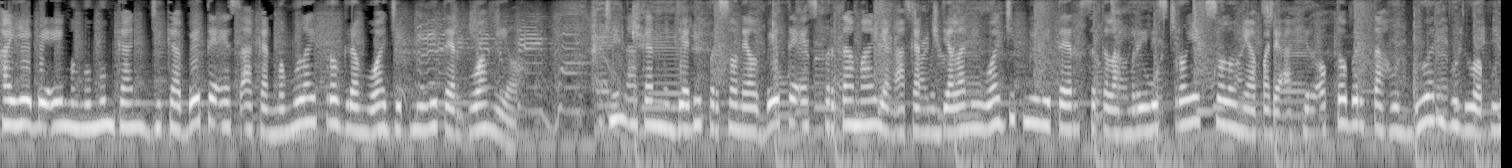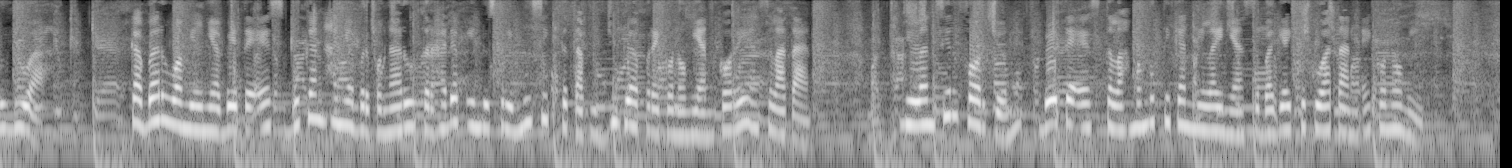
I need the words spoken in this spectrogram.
HYBE mengumumkan jika BTS akan memulai program wajib militer Wamil. Jin akan menjadi personel BTS pertama yang akan menjalani wajib militer setelah merilis proyek solonya pada akhir Oktober tahun 2022. Kabar wamilnya BTS bukan hanya berpengaruh terhadap industri musik tetapi juga perekonomian Korea Selatan. Dilansir Fortune, BTS telah membuktikan nilainya sebagai kekuatan ekonomi.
